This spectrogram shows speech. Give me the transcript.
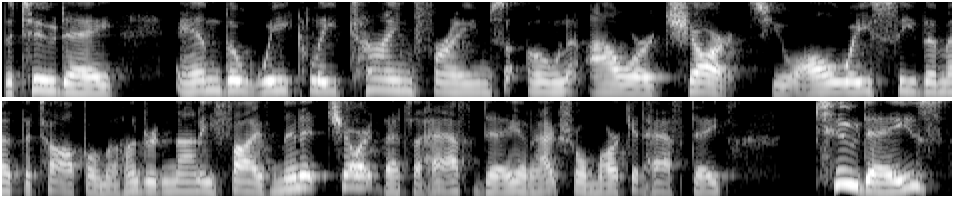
the two day, and the weekly time frames on our charts. You always see them at the top on the 195 minute chart. That's a half day, an actual market half day. Two days,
